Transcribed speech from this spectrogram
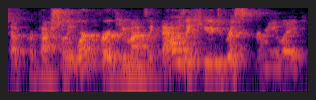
to professionally work for a few months. Like that was a huge risk for me. Like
